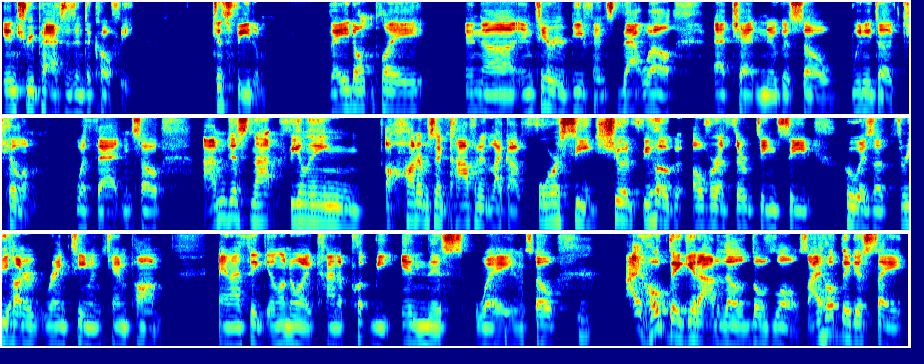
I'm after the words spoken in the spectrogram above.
entry passes into Kofi. Just feed them. They don't play in uh, interior defense that well at Chattanooga, so we need to kill them with that. And so I'm just not feeling 100% confident like a four seed should feel over a 13 seed who is a 300 ranked team in KenPom. And I think Illinois kind of put me in this way. And so I hope they get out of those, those lulls. I hope they just say,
